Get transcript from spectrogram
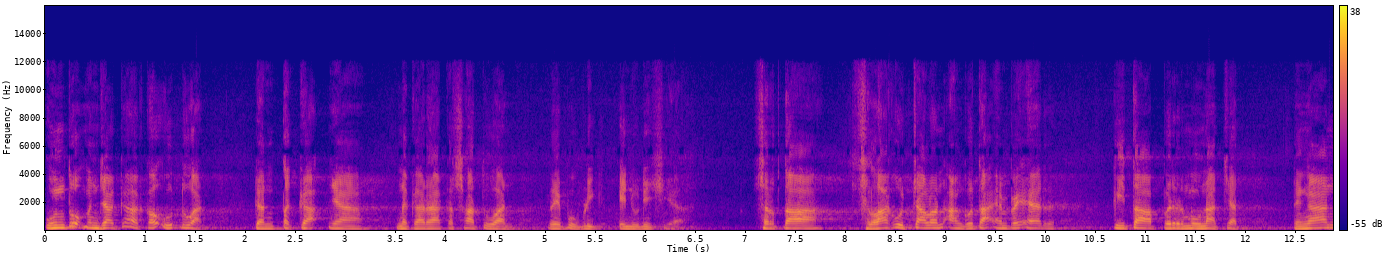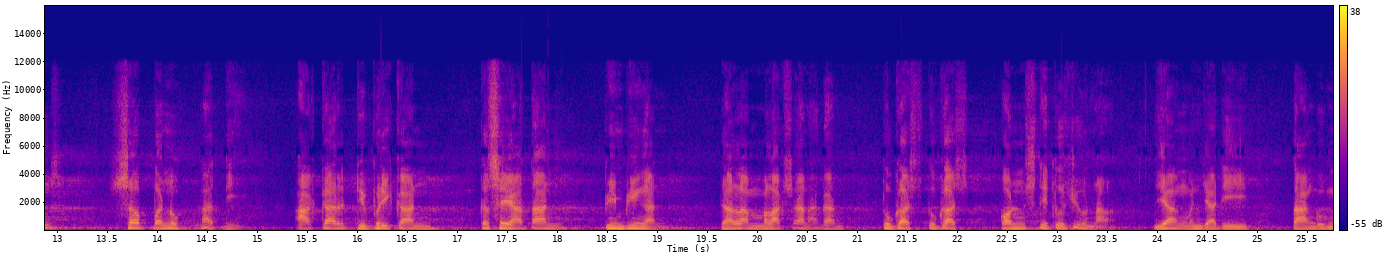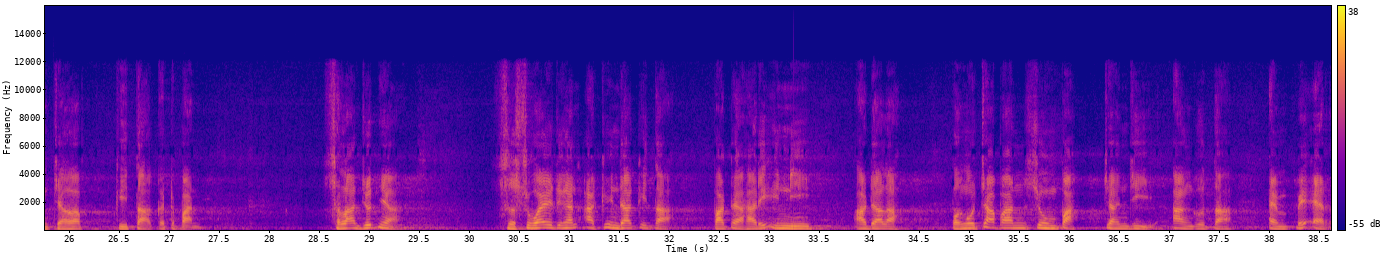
untuk menjaga keutuhan dan tegaknya negara kesatuan Republik Indonesia. Serta selaku calon anggota MPR kita bermunajat dengan sepenuh hati agar diberikan kesehatan bimbingan dalam melaksanakan tugas-tugas konstitusional yang menjadi tanggung jawab kita ke depan. Selanjutnya, sesuai dengan agenda kita pada hari ini adalah pengucapan sumpah janji anggota MPR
